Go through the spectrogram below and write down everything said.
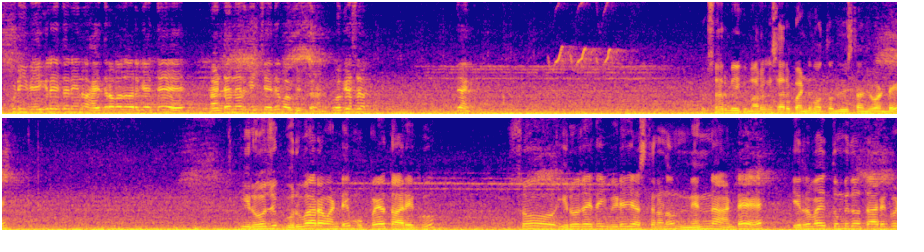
ఇప్పుడు ఈ వెహికల్ అయితే నేను హైదరాబాద్ వరకు అయితే కంటైనర్కి ఇచ్చి అయితే పంపిస్తాను ఓకే సార్. థ్యాంక్ యూ ఒకసారి మీకు మరొకసారి బండి మొత్తం చూస్తాను చూడండి. ఈరోజు గురువారం అండి ముప్పై తారీఖు. సో ఈరోజు అయితే వీడియో చేస్తున్నాను. నిన్న అంటే ఇరవై తొమ్మిదో తారీఖు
